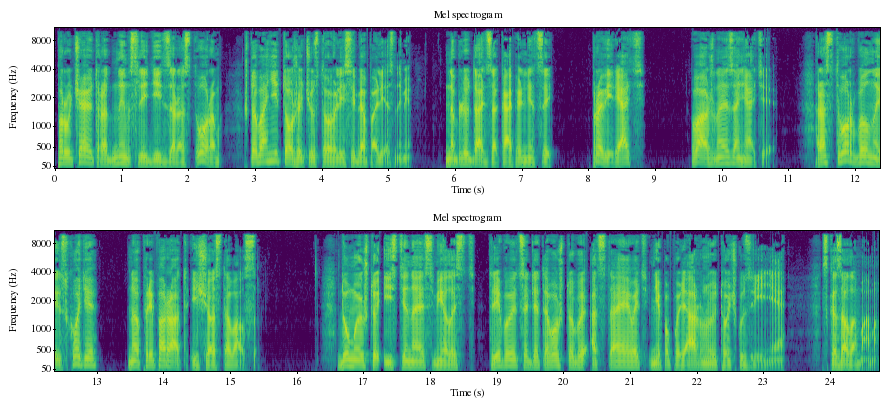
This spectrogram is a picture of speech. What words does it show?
поручают родным следить за раствором, чтобы они тоже чувствовали себя полезными. Наблюдать за капельницей, проверять – важное занятие. Раствор был на исходе, но препарат еще оставался. Думаю, что истинная смелость требуется для того, чтобы отстаивать непопулярную точку зрения, сказала мама.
